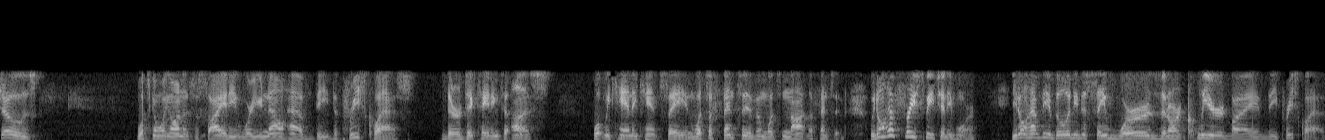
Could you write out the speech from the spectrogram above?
shows what's going on in society where you now have the the priest class they're dictating to us what we can and can't say and what's offensive and what's not offensive. We don't have free speech anymore. You don't have the ability to say words that aren't cleared by the priest class.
